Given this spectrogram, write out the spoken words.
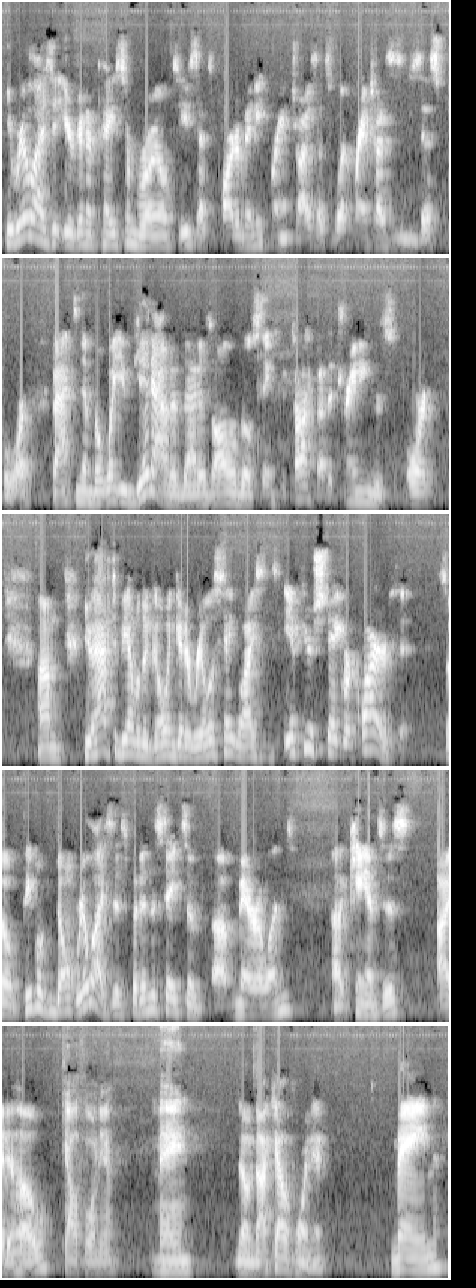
you realize that you're going to pay some royalties. That's part of any franchise. That's what franchises exist for, back to them. But what you get out of that is all of those things we talked about the training, the support. Um, you have to be able to go and get a real estate license if your state requires it. So people don't realize this, but in the states of uh, Maryland, uh, Kansas, Idaho, California, Maine. No, not California. Maine,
